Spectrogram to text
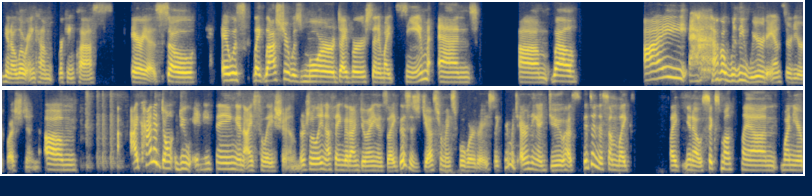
you know lower income working class areas. So it was like last year was more diverse than it might seem. And um, well, I have a really weird answer to your question. Um, I kind of don't do anything in isolation. There's really nothing that I'm doing. It's like this is just for my school board race. Like pretty much everything I do has fits into some like like you know six month plan, one year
